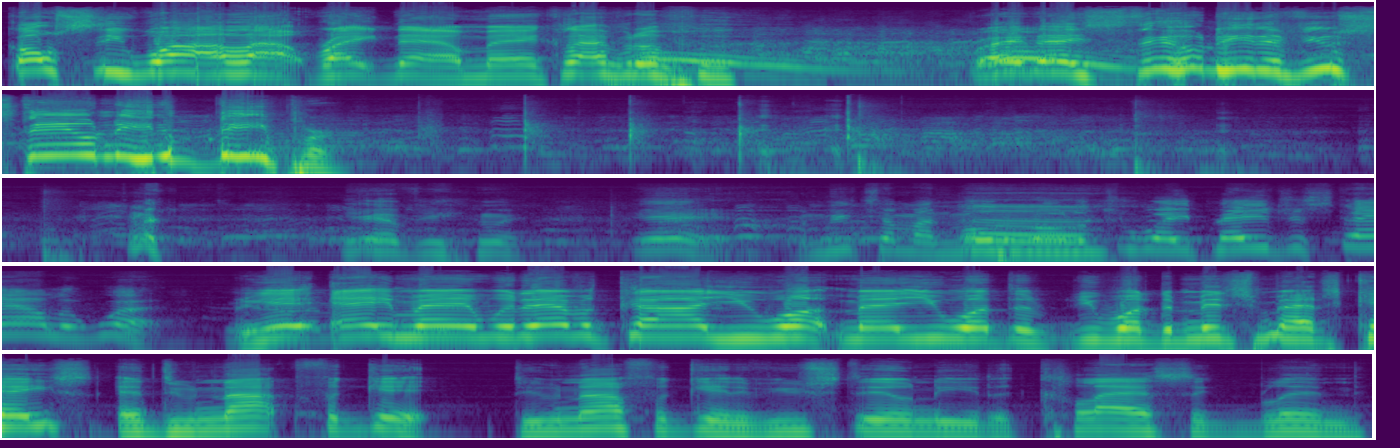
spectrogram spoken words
go see Wild Out right now, man. Clap it up, Oh, right there. oh. Still need if you still need a beeper, yeah, yeah. We talking about Motorola uh, two-way pager style or what? You Yeah, I hey mean? man, whatever kind you want, man. You want the you want the mismatch case, and do not forget, do not forget if you still need a classic blend,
